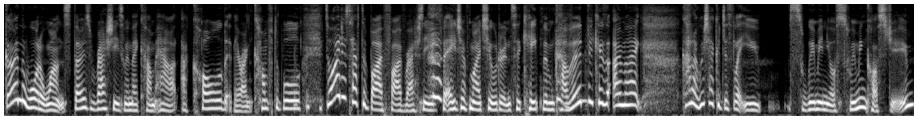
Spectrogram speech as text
go in the water once. Those rashes, when they come out, are cold. They're uncomfortable. Do I just have to buy five rashes for each of my children to keep them covered? Because I'm like, God, I wish I could just let you swim in your swimming costume,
